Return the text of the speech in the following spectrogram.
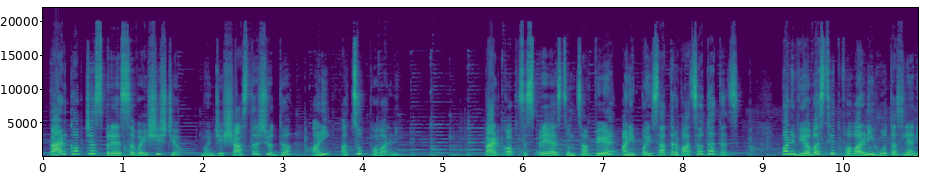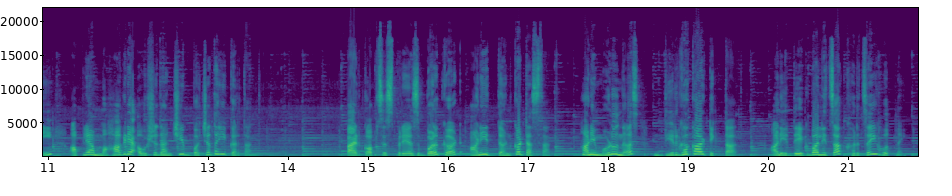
पॅडकॉपच्या स्प्रेअरचं वैशिष्ट्य म्हणजे शास्त्रशुद्ध आणि अचूक फवारणी. पॅडकॉपचे स्प्रेअर्स तुमचा वेळ आणि पैसा तर वाचवतातच पण व्यवस्थित फवारणी होत असल्याने आपल्या महागड्या औषधांची बचतही करतात. पॅडकॉपचे स्प्रेअर्स बळकट आणि दणकट असतात आणि म्हणूनच दीर्घकाळ टिकतात आणि देखभालीचा खर्चही होत नाही.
